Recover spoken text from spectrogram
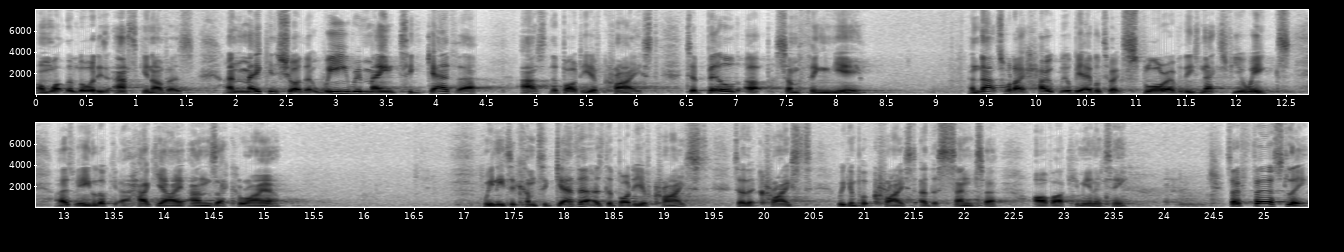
on what the Lord is asking of us and making sure that we remain together as the body of Christ to build up something new? And that's what I hope we'll be able to explore over these next few weeks as we look at Haggai and Zechariah. We need to come together as the body of Christ so that Christ, we can put Christ at the center of our community. So, firstly,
